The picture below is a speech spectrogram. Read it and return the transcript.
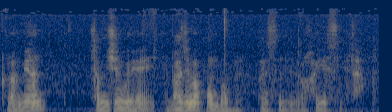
그러면 잠시 후에 마지막 방법을 말씀드리도록 하겠습니다.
